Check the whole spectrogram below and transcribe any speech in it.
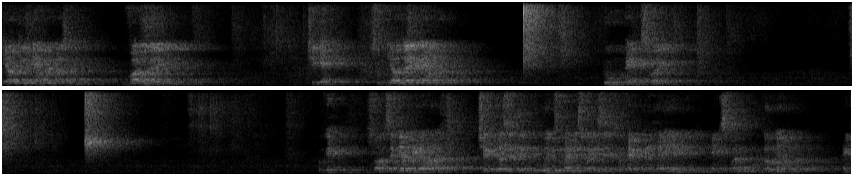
क्या हो जाएगी हमारे पास में? 1 हो जाएगी। ठीक है? सो क्या हो जाएगा यहाँ पर? 2xy ओके सो आंसर क्या बनेगा हमारा? चेक कर सकते हैं 2x minus y से इसका फैक्टर है या नहीं। X1 पुट करो यहाँ पर। X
